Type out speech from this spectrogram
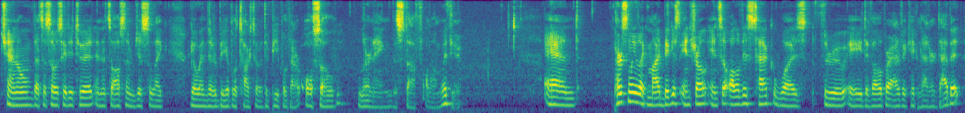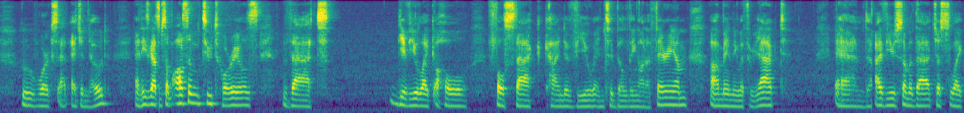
channel that's associated to it, and it's awesome just to like go in there to be able to talk to other people that are also learning the stuff along with you. And personally, like my biggest intro into all of this tech was through a developer advocate, Nader Dabit, who works at Edge and Node. And he's got some, some awesome tutorials that give you like a whole full stack kind of view into building on Ethereum, uh, mainly with React. And I've used some of that just to like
